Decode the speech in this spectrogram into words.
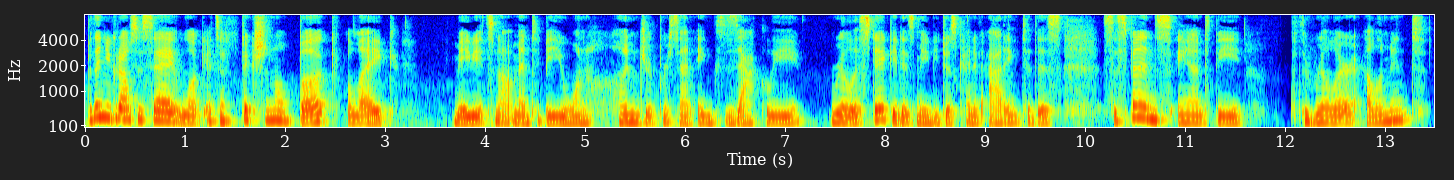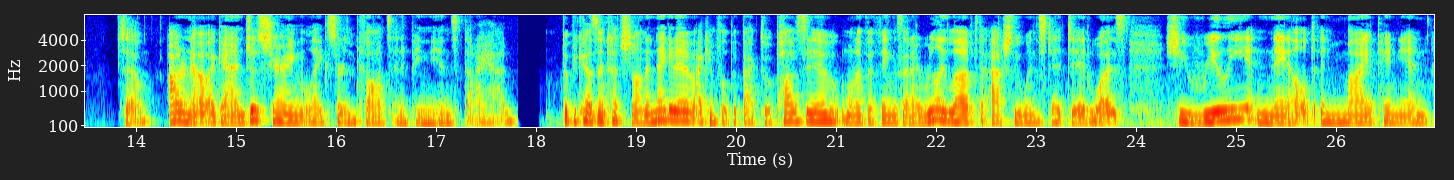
But then you could also say, look, it's a fictional book. Like, maybe it's not meant to be 100% exactly realistic. It is maybe just kind of adding to this suspense and the thriller element. So, I don't know, again, just sharing like certain thoughts and opinions that I had. But because I touched on a negative, I can flip it back to a positive. One of the things that I really loved that Ashley Winstead did was she really nailed, in my opinion,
